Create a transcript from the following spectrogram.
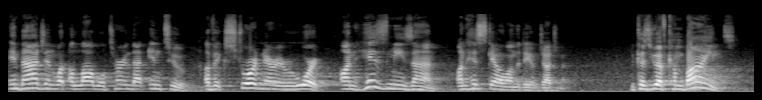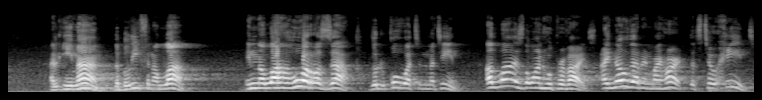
Imagine what Allah will turn that into of extraordinary reward on His mizan, on His scale on the day of judgment. Because you have combined al-iman, the belief in Allah. Inna Allah huwa razzaq, dhul quwwat al-mateen. Allah is the one who provides. I know that in my heart. That's tawheed,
